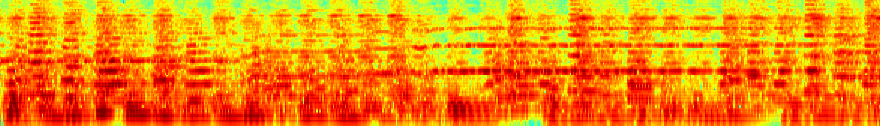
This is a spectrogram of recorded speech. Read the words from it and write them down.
Thank you.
